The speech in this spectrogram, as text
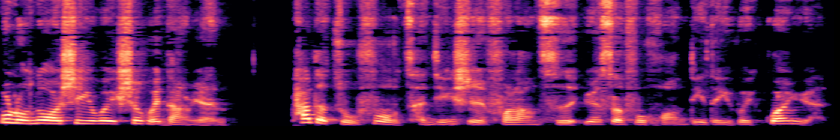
布鲁诺是一位社会党人，他的祖父曾经是弗朗茨·约瑟夫皇帝的一位官员。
